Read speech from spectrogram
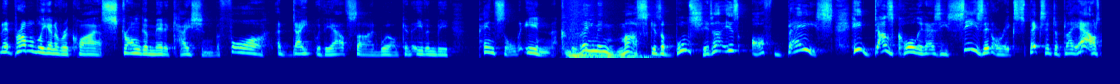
they're probably going to require stronger medication before a date with the outside world can even be penciled in. Claiming Musk is a bullshitter is off base. He does call it as he sees it or expects it to play out,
